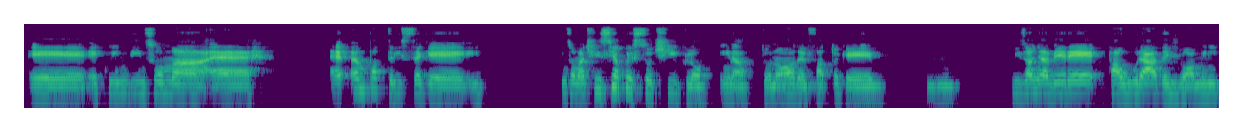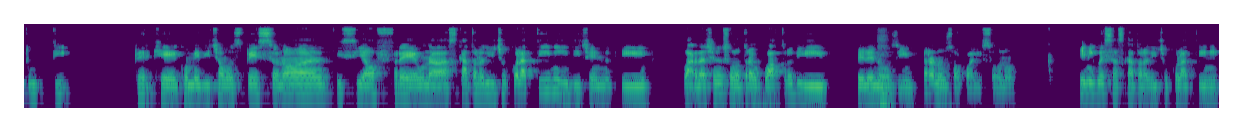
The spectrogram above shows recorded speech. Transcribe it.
E, e quindi, insomma, è, è, è, un po' triste che insomma, ci sia questo ciclo in atto, no? Del fatto che mh, bisogna avere paura degli uomini tutti, perché come diciamo spesso, no? Ti si offre una scatola di cioccolatini dicendoti guarda ce ne sono tre o quattro di velenosi, però non so quali sono. Tieni questa scatola di cioccolatini.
